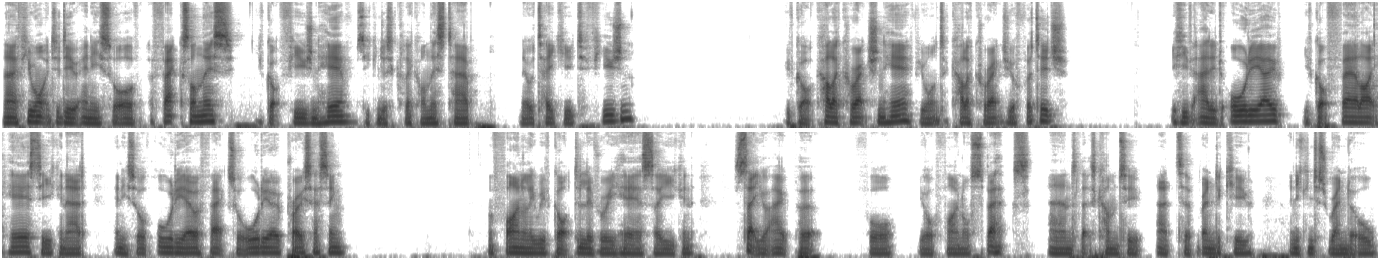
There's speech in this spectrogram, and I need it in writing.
Now, if you wanted to do any sort of effects on this, you've got Fusion here, so you can just click on this tab and it will take you to Fusion. We've got color correction here if you want to color correct your footage. If you've added audio, you've got Fairlight here, so you can add any sort of audio effects or audio processing. And finally, we've got delivery here. So you can set your output for your final specs. And let's come to add to render queue and you can just render all.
